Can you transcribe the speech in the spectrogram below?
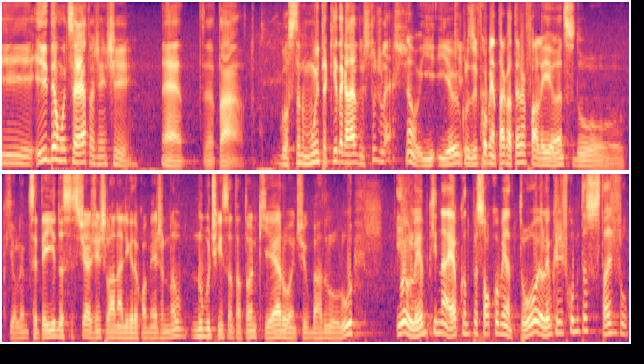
E, e deu muito certo. A gente é, tá gostando muito aqui da galera do Estúdio Leste. Não, e, e eu, inclusive, comentar que eu até já falei antes do. Que eu lembro de você ter ido assistir a gente lá na Liga da Comédia no, no Botequim Santo Antônio, que era o antigo bar do Lulu. Eu lembro que na época, quando o pessoal comentou, eu lembro que a gente ficou muito assustado. A gente falou:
